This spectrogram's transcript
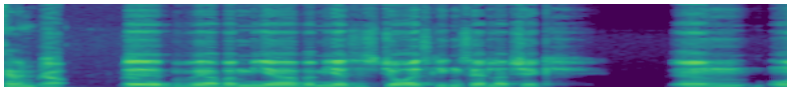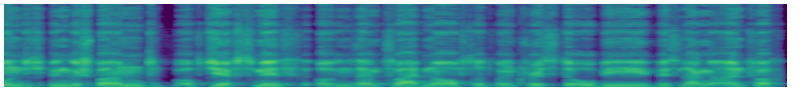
Kevin? Ja. Äh, ja, bei mir, bei mir ist es Joyce gegen Sedlacek. Ähm, und ich bin gespannt auf Jeff Smith in seinem zweiten Auftritt, weil Chris Doby bislang einfach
